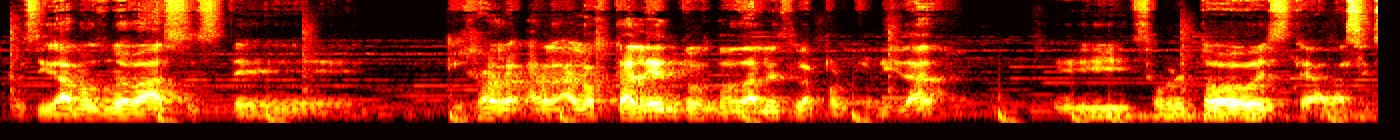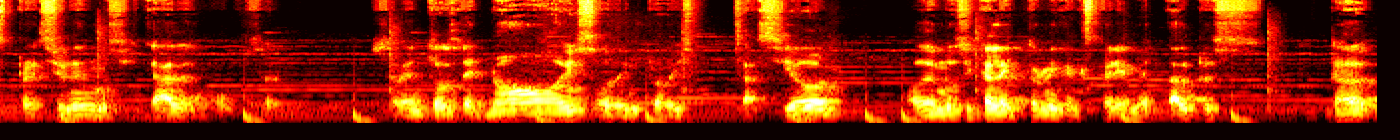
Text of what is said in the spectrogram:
pues digamos, nuevas, este, pues a, los talentos, ¿no? Darles la oportunidad y sobre todo este, a las expresiones musicales, los eventos de noise o de improvisación o de música electrónica experimental, pues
